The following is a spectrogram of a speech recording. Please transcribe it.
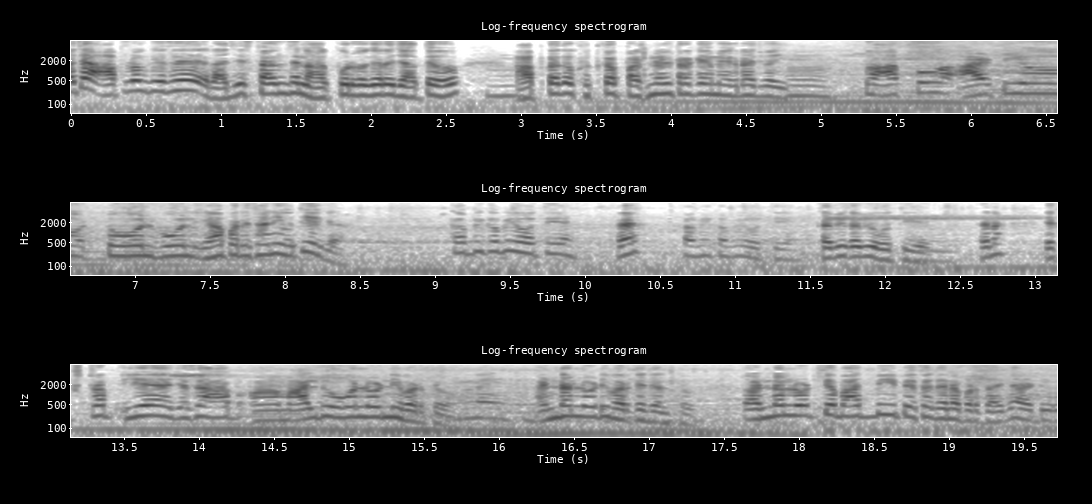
अच्छा आप लोग जैसे राजस्थान से नागपुर वगैरह जाते हो आपका तो खुद का पर्सनल ट्रक है मेघराज भाई। हम्म। तो आपको आरटीओ टोल वोल यहाँ परेशानी होती है क्या? कभी कभी होती है। है? कभी कभी होती है। कभी कभी होती है है ना? एक्स्ट्रा ये है, जैसे आप आ, माल भी ओवरलोड नहीं भरते हो नहीं। अंडर लोड ही भर के चलते हो। तो अंडर लोड के बाद भी पैसा देना पड़ता है क्या आरटीओ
